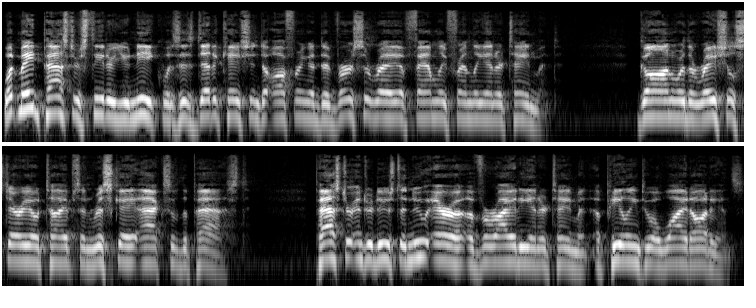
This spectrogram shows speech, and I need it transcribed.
What made Pastor's Theater unique was his dedication to offering a diverse array of family friendly entertainment. Gone were the racial stereotypes and risque acts of the past. Pastor introduced a new era of variety entertainment, appealing to a wide audience.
